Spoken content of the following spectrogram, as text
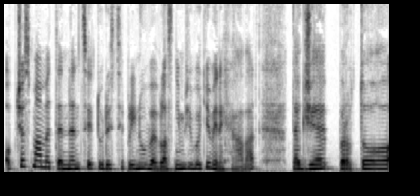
občas máme tendenci tu disciplínu ve vlastním životě vynechávat, takže proto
